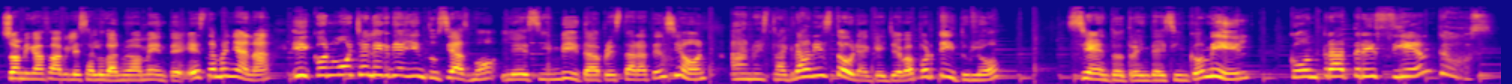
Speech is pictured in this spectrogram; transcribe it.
Su amiga Fabi les saluda nuevamente esta mañana y con mucha alegría y entusiasmo les invita a prestar atención a nuestra gran historia que lleva por título 135 mil contra 300.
